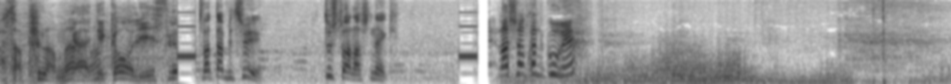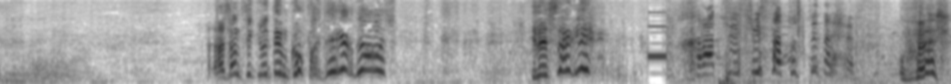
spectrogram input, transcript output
Ah, ça pue la merde. Regarde, des cons. Tu vas t'habituer. Touche-toi la schneck. Là, je suis en train de courir. L'agent de sécurité me court par derrière de roche. Il est cinglé. tu es ça tout de suite, Alheb. Wesh.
